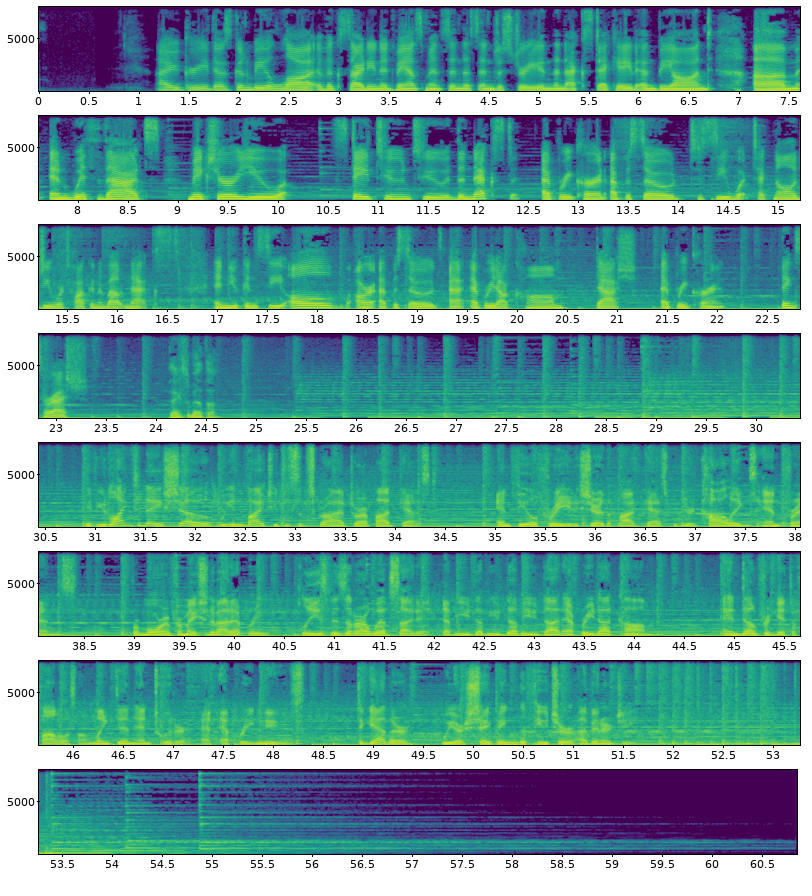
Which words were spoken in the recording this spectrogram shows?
I agree. There's going to be a lot of exciting advancements in this industry in the next decade and beyond. Um, and with that, make sure you stay tuned to the next EPRI Current episode to see what technology we're talking about next. And you can see all our episodes at epri.com dash EPRI Current. Thanks, Haresh. Thanks, Samantha. If you like today's show, we invite you to subscribe to our podcast. And feel free to share the podcast with your colleagues and friends. For more information about EPRI, please visit our website at www.epri.com. And don't forget to follow us on LinkedIn and Twitter at EPRI News. Together, we are shaping the future of energy.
